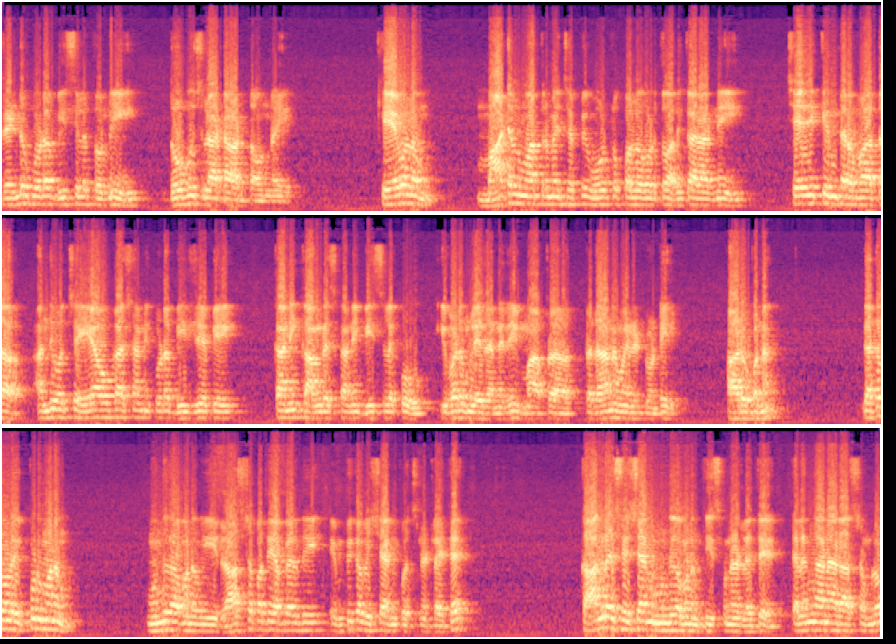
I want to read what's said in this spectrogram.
రెండు కూడా బీసీలతోని దోబుచులాట ఆడుతూ ఉన్నాయి. కేవలం మాటలు మాత్రమే చెప్పి ఓట్లు కొల్లగొడుతూ అధికారాన్ని చేజిక్కిన తర్వాత అంది వచ్చే ఏ అవకాశాన్ని కూడా బీజేపీ కానీ కాంగ్రెస్ కానీ బీసీలకు ఇవ్వడం లేదనేది మా ప్ర- ప్రధానమైనటువంటి ఆరోపణ. గతంలో ఇప్పుడు మనం ముందుగా మనం ఈ రాష్ట్రపతి అభ్యర్థి ఎంపిక విషయానికి వచ్చినట్లయితే కాంగ్రెస్ విషయాన్ని ముందుగా మనం తీసుకున్నట్లయితే తెలంగాణ రాష్ట్రంలో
